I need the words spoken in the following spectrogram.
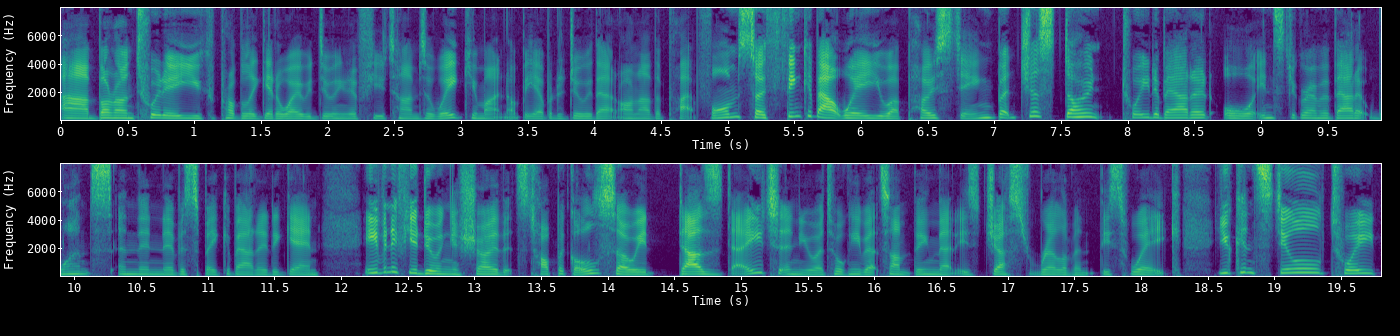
Uh, but on Twitter, you could probably get away with doing it a few times a week. You might not be able to do that on other platforms. So think about where you are posting, but just don't tweet about it or Instagram about it once and then never speak about it again. Even if you're doing a show that's topical, so it does date and you are talking about something that is just relevant this week, you can still tweet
